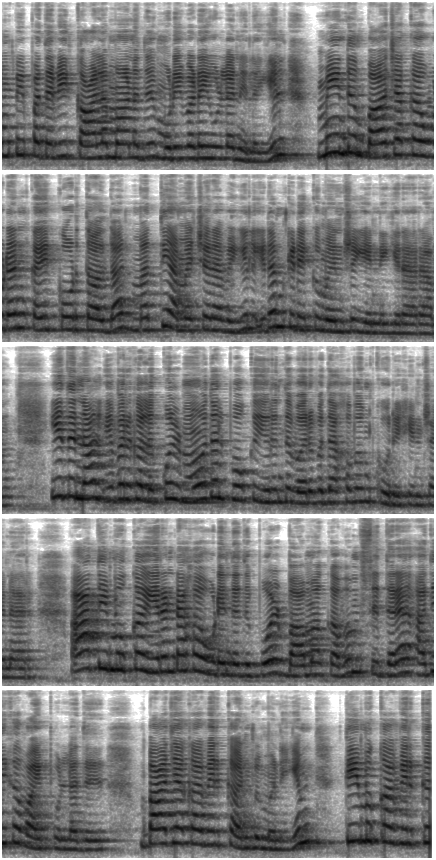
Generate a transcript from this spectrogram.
எம்பி பதவி காலமானது முடிவடையுள்ள நிலையில் மீண்டும் பாஜகவுடன் கைகோர்த்தால்தான் மத்திய அமைச்சரவையில் இடம் கிடைக்கும் என்று எண்ணுகிறாராம். இதனால் இவர்களுக்குள் மோதல் போக்கு இருந்து வருவதாகவும் கூறுகின்றனர். அதிமுக இரண்டாக உடைந்தது போல் பாமகவும் சிதற அதிக வாய்ப்புள்ளது. பாஜகவிற்கு அன்புமணியும் திமுகவிற்கு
